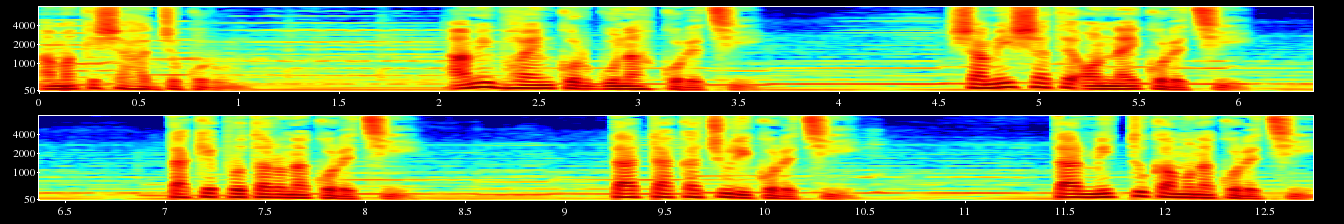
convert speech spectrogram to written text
আমাকে সাহায্য করুন। আমি ভয়ঙ্কর গুনাহ করেছি। স্বামীর সাথে অন্যায় করেছি। তাকে প্রতারণা করেছি। তার টাকা চুরি করেছি। তার মৃত্যু কামনা করেছি।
